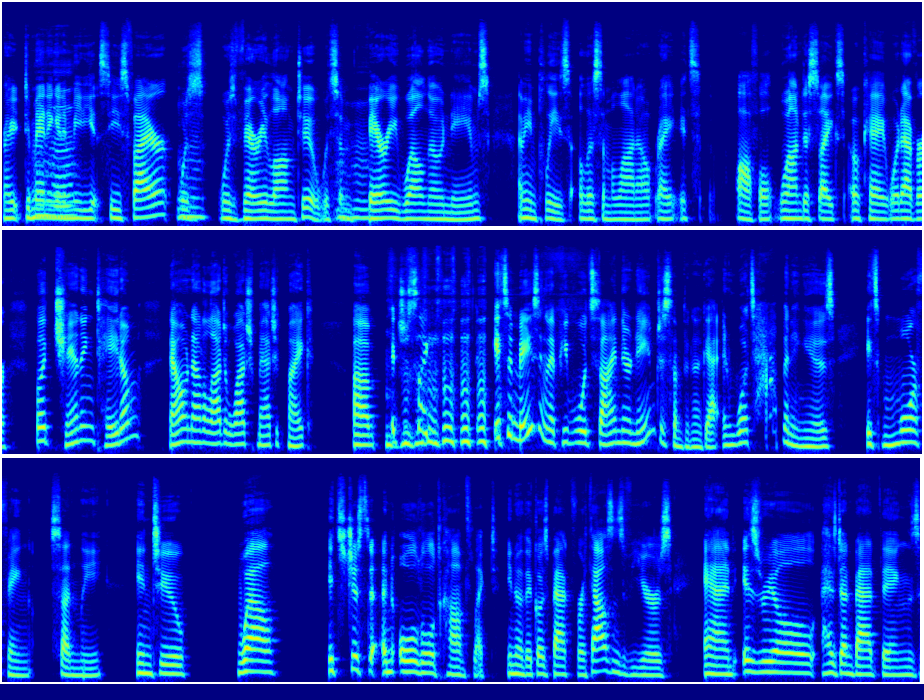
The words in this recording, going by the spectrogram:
right, demanding an Mhm. immediate ceasefire was was very long too, with some Mhm. very well known names. I mean, please, Alyssa Milano, right? It's awful. Wanda Sykes, okay, whatever. But like Channing Tatum, now I'm not allowed to watch Magic Mike. Um, it's just like it's amazing that people would sign their name to something like that. And what's happening is it's morphing suddenly into, well, it's just an old, old conflict, you know, that goes back for thousands of years. And Israel has done bad things,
